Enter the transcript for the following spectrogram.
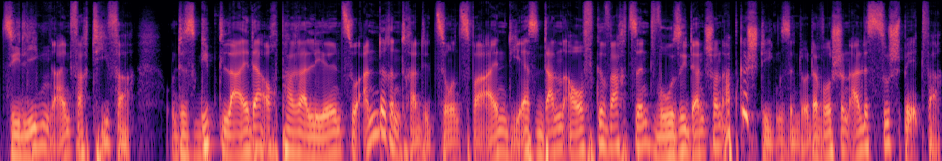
sie liegen einfach tief tiefer. Und es gibt leider auch Parallelen zu anderen Traditionsvereinen, die erst dann aufgewacht sind, wo sie dann schon abgestiegen sind oder wo schon alles zu spät war.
